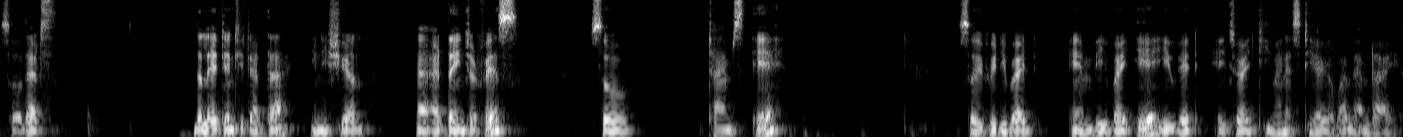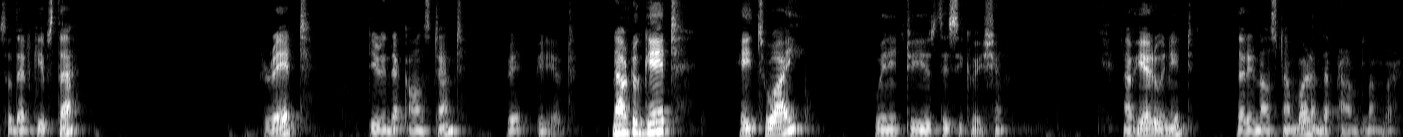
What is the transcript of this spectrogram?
So that's the latent heat at the initial uh, at the interface. So times a so if we divide mv by a you get hy t minus ti over lambda i. So that gives the rate during the constant rate period. Now to get hy we need to use this equation. Now here we need the Reynolds number and the Prandtl number.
